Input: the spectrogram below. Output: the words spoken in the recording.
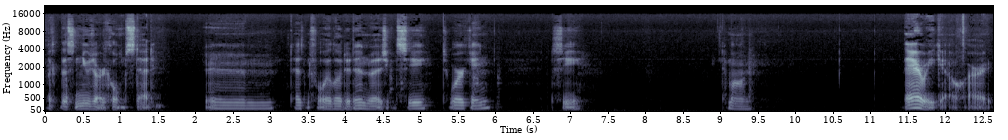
click this news article instead. Um, it hasn't fully loaded in, but as you can see, it's working. Let's see. Come on. There we go. Alright.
